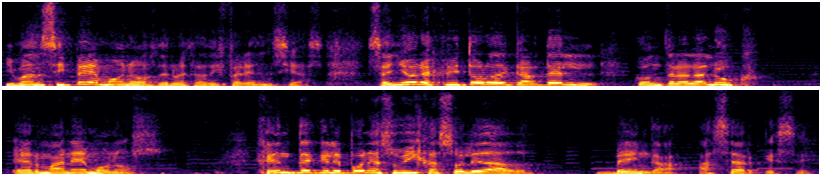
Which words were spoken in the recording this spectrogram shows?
emancipémonos de nuestras diferencias. Señor escritor del cartel contra la LUC, hermanémonos. Gente que le pone a su hija soledad, venga, acérquese.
